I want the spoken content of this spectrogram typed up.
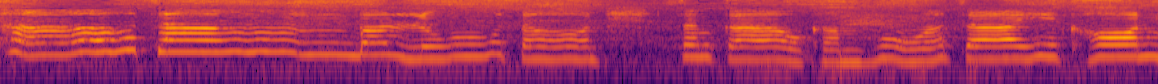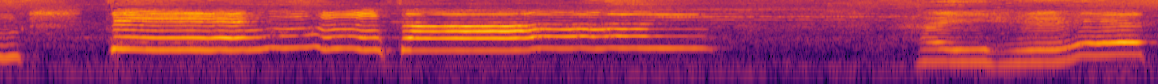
เขาจังบ่รู้ตอนสังก้าวคำหัวใจคนจริงใจ ให้เห ตุ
